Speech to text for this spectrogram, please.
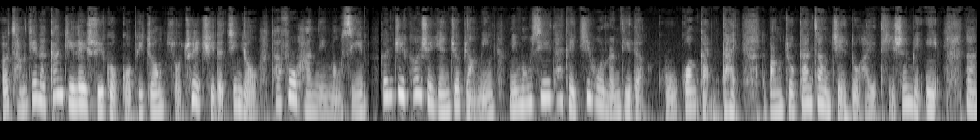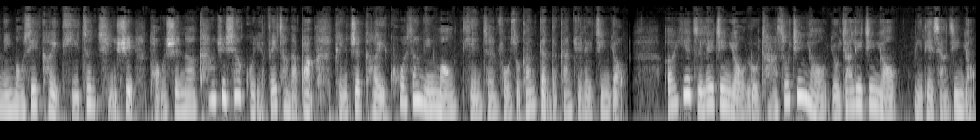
而常见的柑橘类水果果皮中所萃取的精油，它富含柠檬烯。根据科学研究表明，柠檬烯它可以激活人体的谷胱甘肽，帮助肝脏解毒，还有提升免疫。那柠檬烯可以提振情绪，同时呢，抗菌效果也非常的棒。品质可以扩香柠檬、甜橙、佛手柑等的柑橘类精油。而叶子类精油，如茶树精油、尤加利精油、迷迭香精油，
